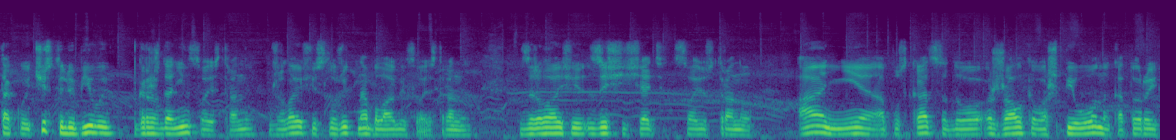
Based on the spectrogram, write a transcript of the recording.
такой чистолюбивый гражданин своей страны, желающий служить на благо своей страны, желающий защищать свою страну, а не опускаться до жалкого шпиона, который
